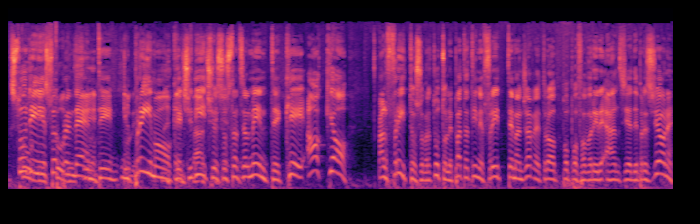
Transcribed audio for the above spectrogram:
studi, Studi, sorprendenti. studi, sì. Il primo Eh, che ci dice sostanzialmente che occhio al fritto, soprattutto le patatine fritte, mangiarne troppo può favorire ansia e depressione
